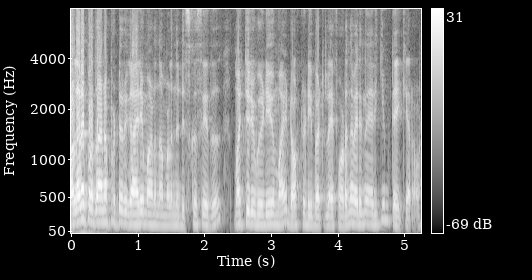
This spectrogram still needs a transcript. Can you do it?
വളരെ പ്രധാനപ്പെട്ട ഒരു കാര്യമാണ് നമ്മളിന്ന് ഡിസ്കസ് ചെയ്തത്. മറ്റൊരു വീഡിയോയുമായി ഡോക്ടർ ഡി ബട്ടർ ലൈഫ് ഉടനെ വരുന്നതായിരിക്കും. ടേക്ക് കെയർ ഓൾ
